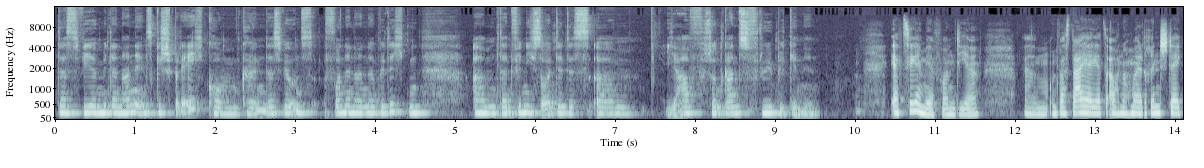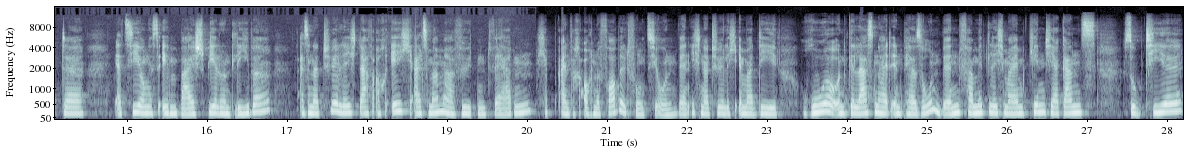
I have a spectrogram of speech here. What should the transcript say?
dass wir miteinander ins Gespräch kommen können, dass wir uns voneinander berichten, ähm, dann finde ich, sollte das ähm, ja schon ganz früh beginnen. Erzähl mir von dir. Ähm, und was da ja jetzt auch nochmal drin steckte, Erziehung ist eben Beispiel und Liebe. Also natürlich darf auch ich als Mama wütend werden. Ich habe einfach auch eine Vorbildfunktion. Wenn ich natürlich immer die Ruhe und Gelassenheit in Person bin, vermittle ich meinem Kind ja ganz subtil,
